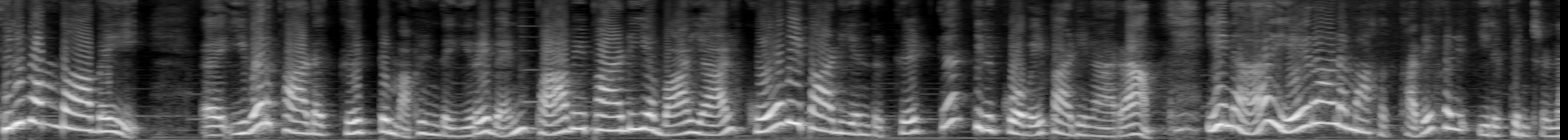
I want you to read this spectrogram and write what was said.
திருவம்பாவை இவர் பாட கேட்டு மகிழ்ந்த இறைவன் பாவை பாடிய வாயால் கோவை பாடி என்று கேட்க திருக்கோவை பாடினாராம். என ஏராளமாக கதைகள் இருக்கின்றன.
